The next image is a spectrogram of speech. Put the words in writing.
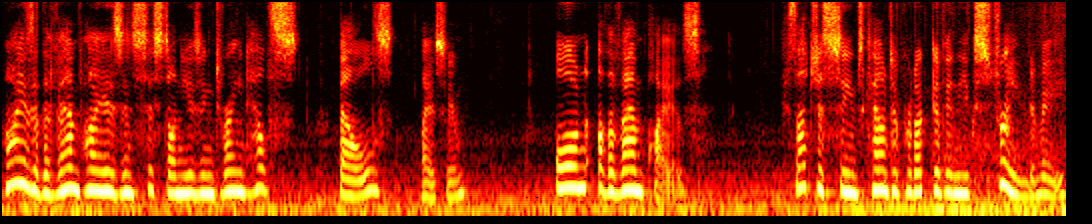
Why is it the vampires insist on using drain health spells, I assume, on other vampires? Because that just seems counterproductive in the extreme to me.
